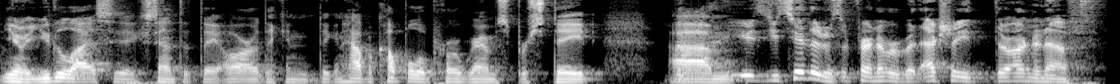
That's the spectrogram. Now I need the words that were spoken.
you know, utilized to the extent that they are. They can they can have a couple of programs per state. Um, you, you say there's a fair number, but actually there aren't enough.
